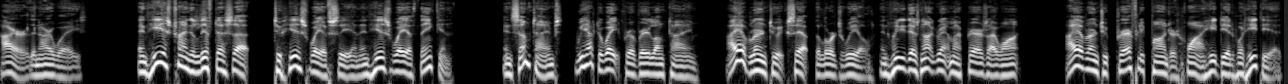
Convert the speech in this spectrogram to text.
higher than our ways. And he is trying to lift us up to his way of seeing and his way of thinking. And sometimes we have to wait for a very long time. I have learned to accept the Lord's will, and when He does not grant my prayers I want, I have learned to prayerfully ponder why He did what He did.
